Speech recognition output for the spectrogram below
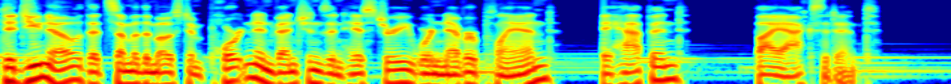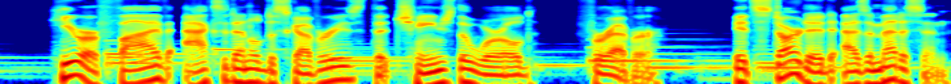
Did you know that some of the most important inventions in history were never planned? They happened by accident. Here are five accidental discoveries that changed the world forever. It started as a medicine.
